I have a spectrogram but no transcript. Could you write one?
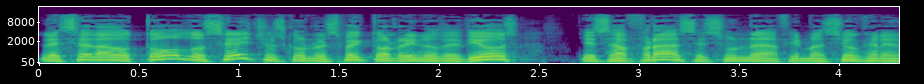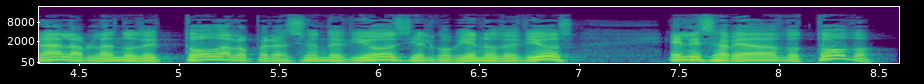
les he dado todos los hechos con respecto al reino de Dios, y esa frase es una afirmación general hablando de toda la operación de Dios y el gobierno de Dios. Él les había dado todo.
